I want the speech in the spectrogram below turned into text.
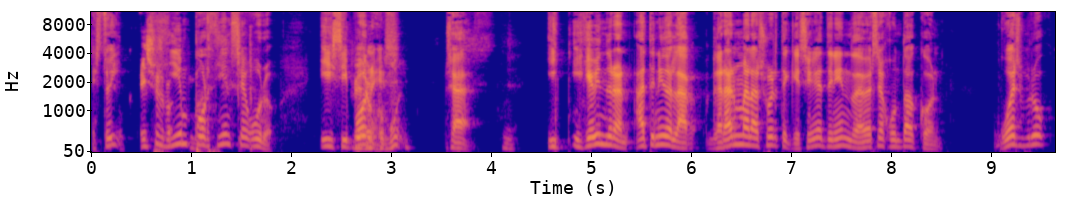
Estoy Eso es- 100% seguro. Y si pones. O sea, y, y Kevin Durant ha tenido la gran mala suerte que sigue teniendo de haberse juntado con Westbrook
